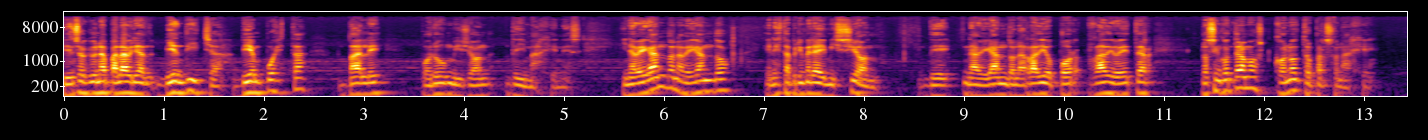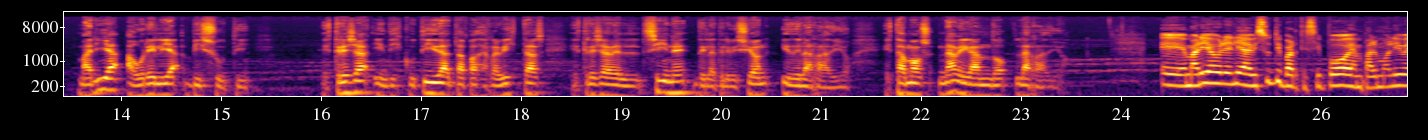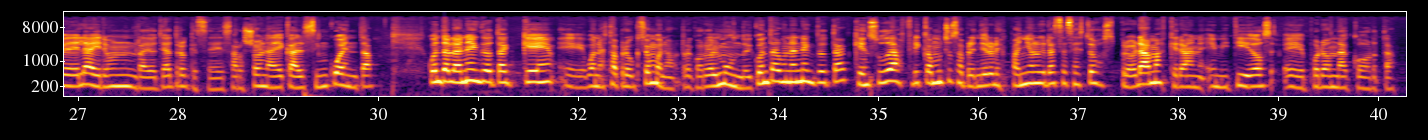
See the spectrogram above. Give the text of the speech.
Pienso que una palabra bien dicha, bien puesta, vale por un millón de imágenes. Y navegando, navegando en esta primera emisión de Navegando la Radio por Radio Éter, nos encontramos con otro personaje, María Aurelia Bisuti estrella indiscutida, tapas de revistas, estrella del cine, de la televisión y de la radio. Estamos navegando la radio. Eh, María Aurelia Bisuti participó en Palmolive del Aire, un radioteatro que se desarrolló en la década del 50. Cuenta la anécdota que, eh, bueno, esta producción, bueno, recorrió el mundo y cuenta una anécdota que en Sudáfrica muchos aprendieron español gracias a estos programas que eran emitidos eh, por onda corta.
